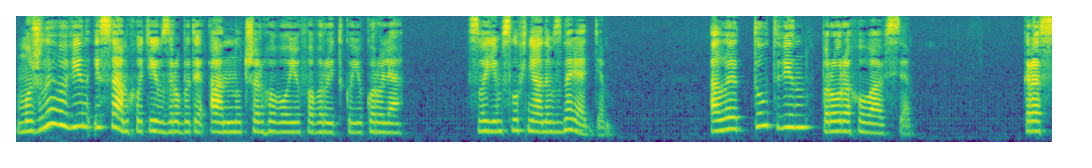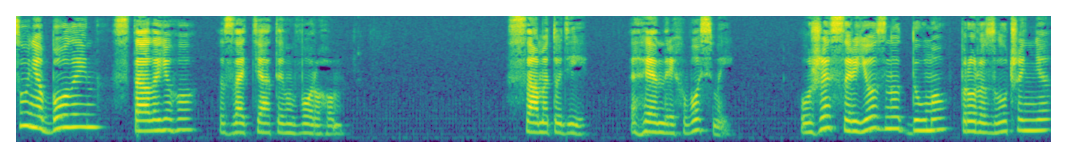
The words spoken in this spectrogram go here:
Можливо, він і сам хотів зробити Анну черговою фавориткою короля своїм слухняним знаряддям. Але тут він прорахувався. Красуня Болейн стала його затятим ворогом. Саме тоді Генріх VIII уже серйозно думав про розлучення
